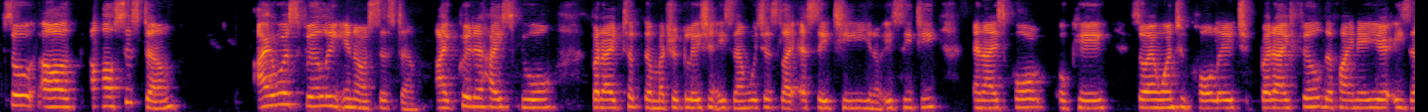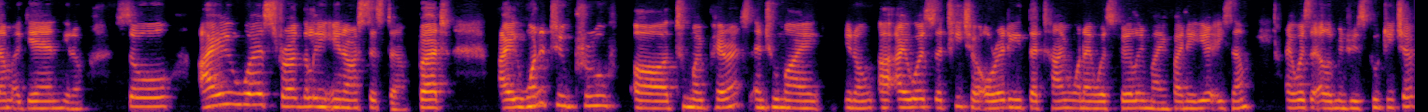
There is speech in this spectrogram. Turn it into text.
so uh, our system, I was failing in our system. I quit high school, but I took the matriculation exam, which is like SAT, you know, ACT, and I scored okay. So I went to college, but I failed the final year exam again, you know. So I was struggling in our system, but I wanted to prove uh, to my parents and to my you know, I, I, was a teacher already at that time when I was failing my final year exam. I was an elementary school teacher.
